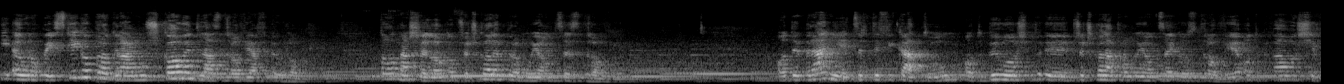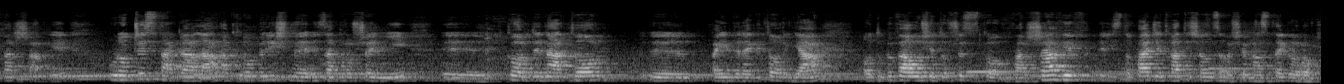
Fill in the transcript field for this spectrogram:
i Europejskiego Programu Szkoły dla Zdrowia w Europie. To nasze logo Przedszkole Promujące Zdrowie. Odebranie certyfikatu odbyło y, Przedszkola Promującego Zdrowie odbywało się w Warszawie. Uroczysta gala, na którą byliśmy zaproszeni, y, koordynator, y, pani dyrektor, ja. Odbywało się to wszystko w Warszawie w listopadzie 2018 roku.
